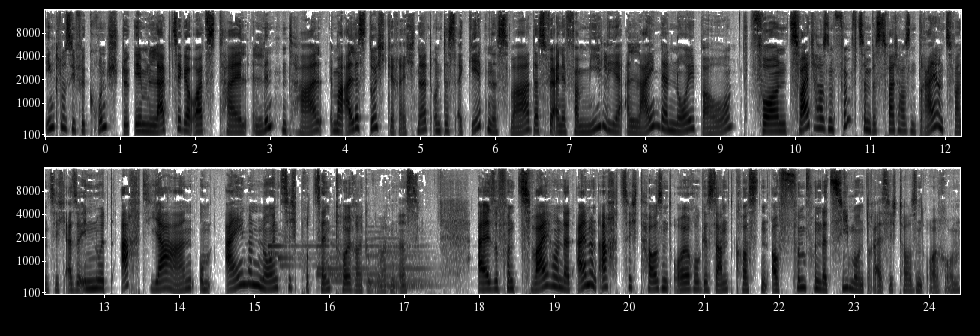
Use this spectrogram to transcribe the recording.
inklusive Grundstück im Leipziger Ortsteil Lindenthal immer alles durchgerechnet. Und das Ergebnis war, dass für eine Familie allein der Neubau von 2015 bis 2023, also in nur acht Jahren, um 91 Prozent teurer geworden ist also von 281.000 Euro Gesamtkosten auf 537.000 Euro.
